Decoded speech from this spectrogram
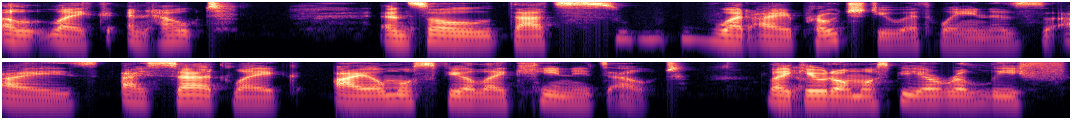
a like an out. And so that's what I approached you with Wayne is I I said like I almost feel like he needs out. Like yeah. it would almost be a relief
